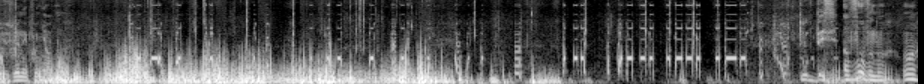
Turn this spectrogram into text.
Щось вже непонятно. Тут десь. А во воно. О.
